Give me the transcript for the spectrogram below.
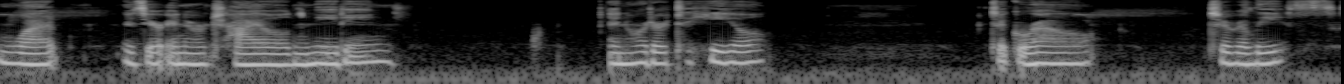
What is your inner child needing in order to heal, to grow, to release?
